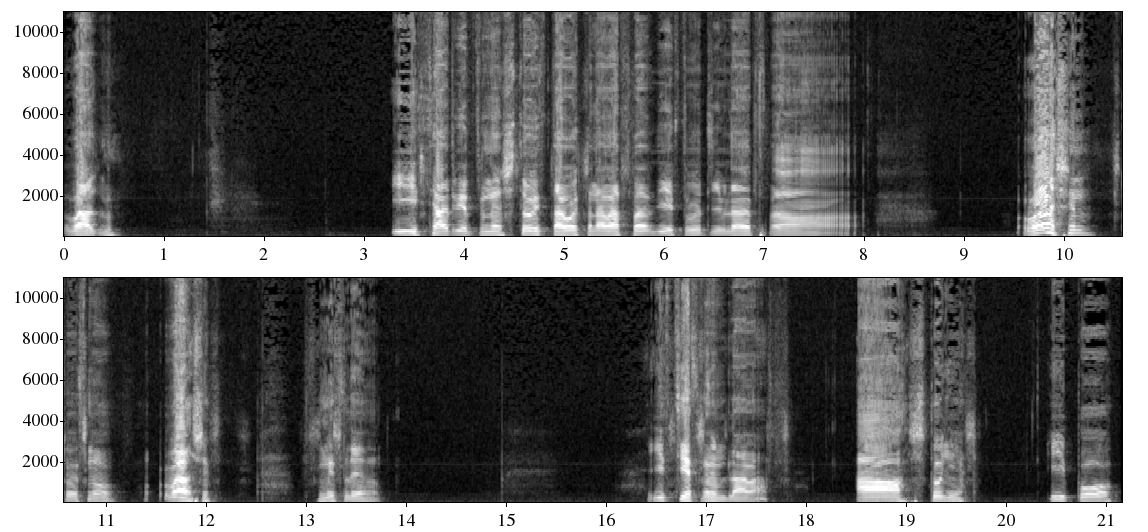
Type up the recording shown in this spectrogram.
важным. И, соответственно, что из того, что на вас воздействует, является э, вашим, то есть, ну, вашим, в смысле, естественным для вас, а что нет. И по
